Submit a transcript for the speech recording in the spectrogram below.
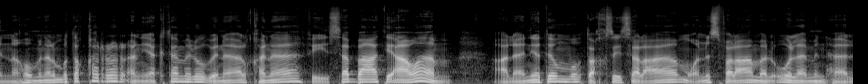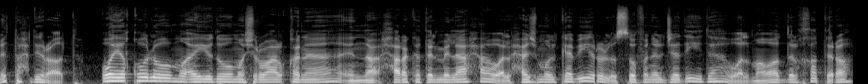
إنه من المتقرر أن يكتمل بناء القناة في سبعة أعوام. على أن يتم تخصيص العام ونصف العام الأولى منها للتحضيرات. ويقول مؤيد مشروع القناة إن حركة الملاحة والحجم الكبير للسفن الجديدة والمواد الخطرة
